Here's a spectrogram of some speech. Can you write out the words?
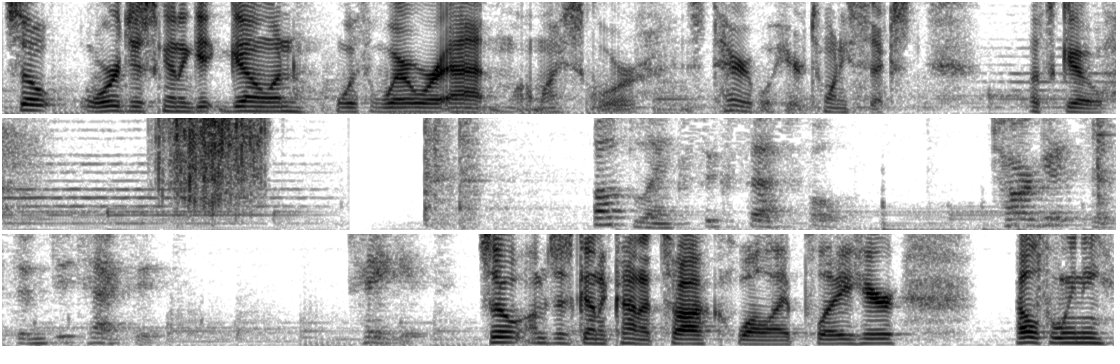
So we're just going to get going with where we're at. Well, my score is terrible here, 26th. Let's go. Uplink successful. Target system detected. Take it. So I'm just going to kind of talk while I play here. Health weenie,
